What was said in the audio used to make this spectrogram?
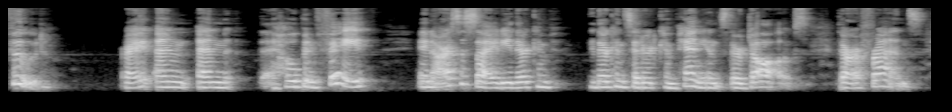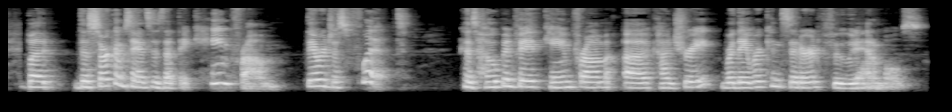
food right and and hope and faith in our society they're com- they're considered companions. They're dogs. They're our friends. But the circumstances that they came from they were just flipped. Because hope and faith came from a country where they were considered food animals.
